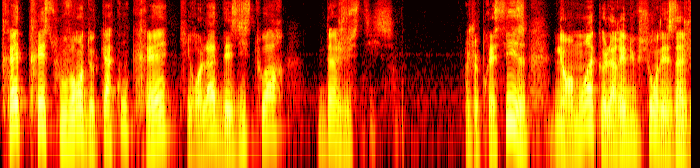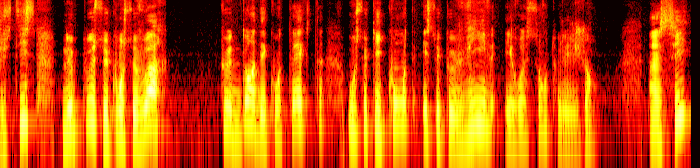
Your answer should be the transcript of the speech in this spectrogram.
traite très souvent de cas concrets qui relatent des histoires d'injustice. Je précise néanmoins que la réduction des injustices ne peut se concevoir que dans des contextes où ce qui compte est ce que vivent et ressentent les gens. Ainsi,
